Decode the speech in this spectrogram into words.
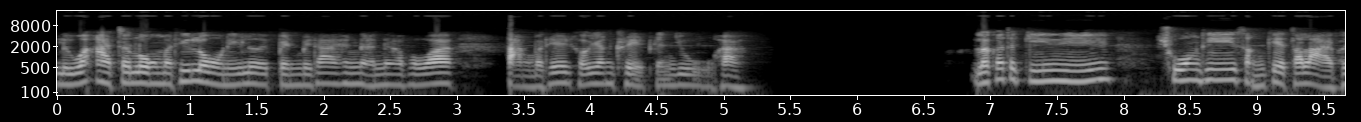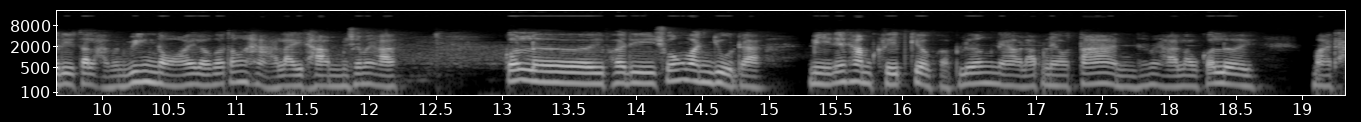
หรือว่าอาจจะลงมาที่โลนี้เลยเป็นไปได้ทั้งนั้นนะคะเพราะว่าต่างประเทศเขายังเทรดกันอยู่ค่ะ แล้วก็ตะกี้นี้ ช่วงที่สังเกตตลาดพอดีตลาดมันวิ่งน้อยเราก็ต้องหาอะไรทำใช่ไหมคะก็เลยพอดีช่วงวันหยุดอะมีได้ทำคลิปเกี่ยวกับเรื่องแนวรับแนวต้านใช่ไหมคะเราก็เลยมาท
